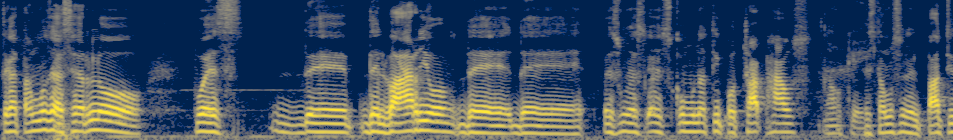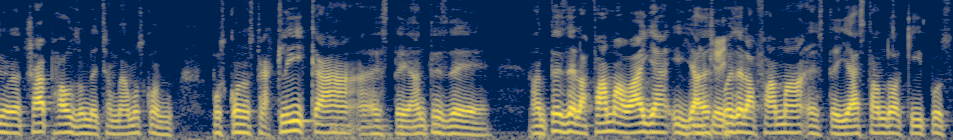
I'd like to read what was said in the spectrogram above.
tratamos de hacerlo, pues, de- del barrio, de, de- es, es- como una tipo trap house. Ok. Estamos en el patio de una trap house donde chambeamos con, pues, con nuestra clica, este, antes de, antes de la fama vaya y ya Ok. después de la fama, este, ya estando aquí, pues,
